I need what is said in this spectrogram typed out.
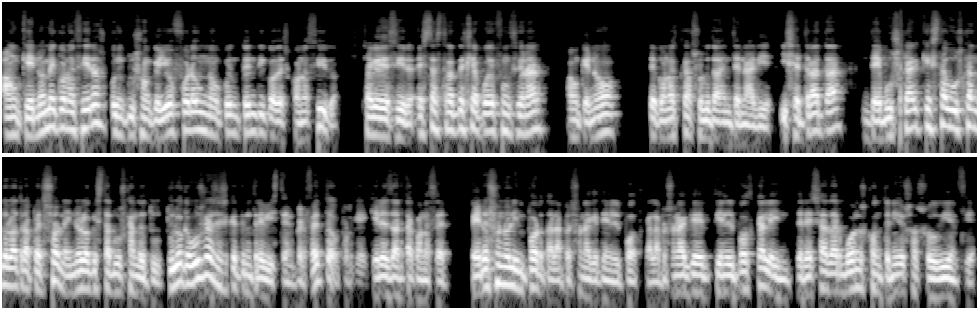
aunque no me conocieras o incluso aunque yo fuera un auténtico desconocido. O sea, que decir, esta estrategia puede funcionar aunque no te conozca absolutamente nadie. Y se trata de buscar qué está buscando la otra persona y no lo que estás buscando tú. Tú lo que buscas es que te entrevisten, perfecto, porque quieres darte a conocer. Pero eso no le importa a la persona que tiene el podcast. A la persona que tiene el podcast le interesa dar buenos contenidos a su audiencia.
